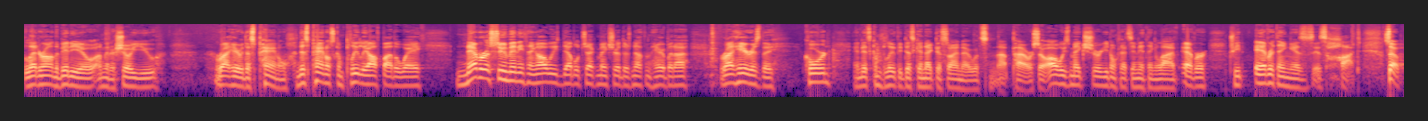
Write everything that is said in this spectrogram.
later on the video, I'm going to show you right here with this panel. This panel is completely off, by the way. Never assume anything. Always double check, make sure there's nothing here. But uh, right here is the cord and it's completely disconnected so I know it's not power. So always make sure you don't touch anything live ever. Treat everything as, as hot. So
